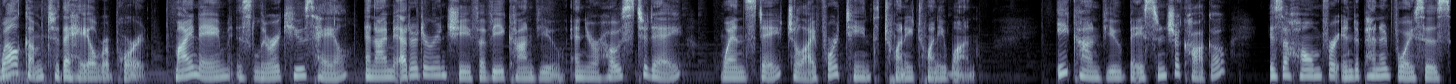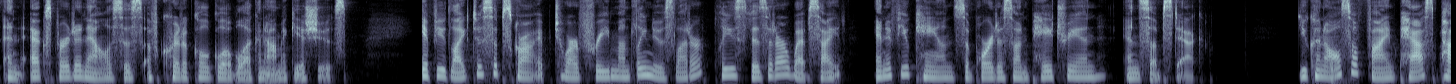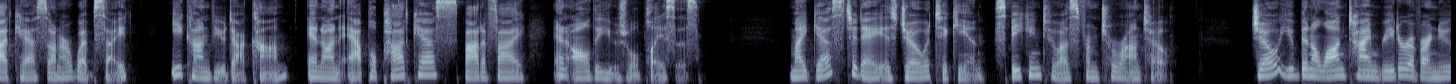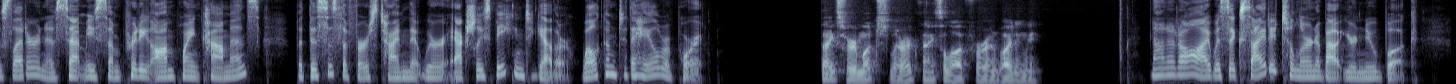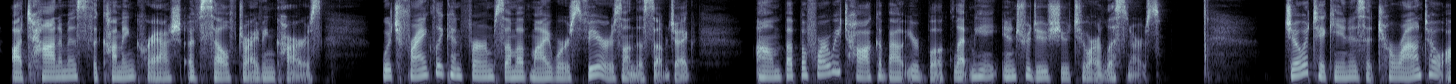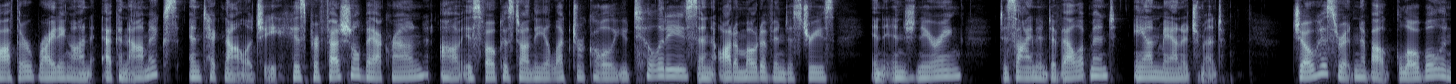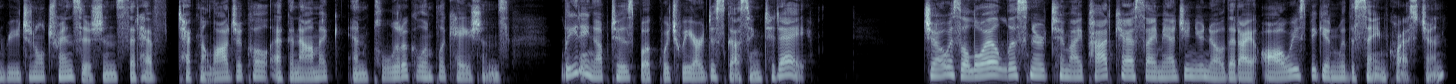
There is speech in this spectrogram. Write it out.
Welcome to the Hale Report. My name is Lyric Hughes Hale, and I'm editor in chief of EconVue and your host today, Wednesday, July 14th, 2021. EconVue, based in Chicago, is a home for independent voices and expert analysis of critical global economic issues. If you'd like to subscribe to our free monthly newsletter, please visit our website, and if you can, support us on Patreon and Substack. You can also find past podcasts on our website, econvue.com, and on Apple Podcasts, Spotify, and all the usual places. My guest today is Joe Atikian, speaking to us from Toronto. Joe, you've been a long-time reader of our newsletter and have sent me some pretty on point comments, but this is the first time that we're actually speaking together. Welcome to the Hale Report. Thanks very much, Lyric. Thanks a lot for inviting me. Not at all. I was excited to learn about your new book, Autonomous The Coming Crash of Self Driving Cars, which frankly confirms some of my worst fears on the subject. Um, but before we talk about your book, let me introduce you to our listeners. Joe Atikian is a Toronto author writing on economics and technology. His professional background uh, is focused on the electrical utilities and automotive industries in engineering, design and development, and management. Joe has written about global and regional transitions that have technological, economic, and political implications leading up to his book, which we are discussing today. Joe, as a loyal listener to my podcast, I imagine you know that I always begin with the same question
